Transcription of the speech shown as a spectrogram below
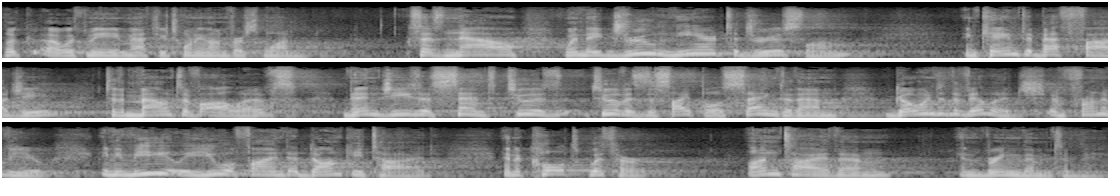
Look uh, with me, Matthew 21, verse 1. It says, Now, when they drew near to Jerusalem and came to Bethphage, to the Mount of Olives, then Jesus sent two, his, two of his disciples, saying to them, Go into the village in front of you, and immediately you will find a donkey tied and a colt with her. Untie them and bring them to me.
